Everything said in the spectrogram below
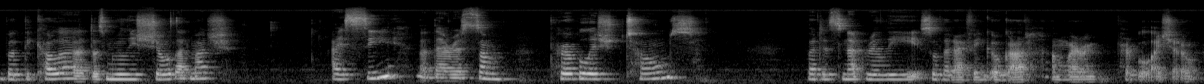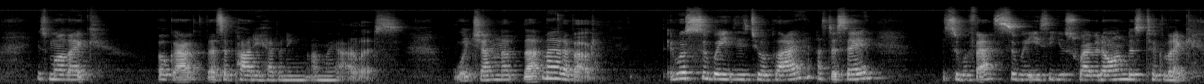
But the color doesn't really show that much. I see that there is some purplish tones, but it's not really so that I think, oh god, I'm wearing purple eyeshadow. It's more like, oh god, there's a party happening on my eyelids, which I'm not that mad about. It was super easy to apply, as to say, super fast, super easy. You swipe it on. This took like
